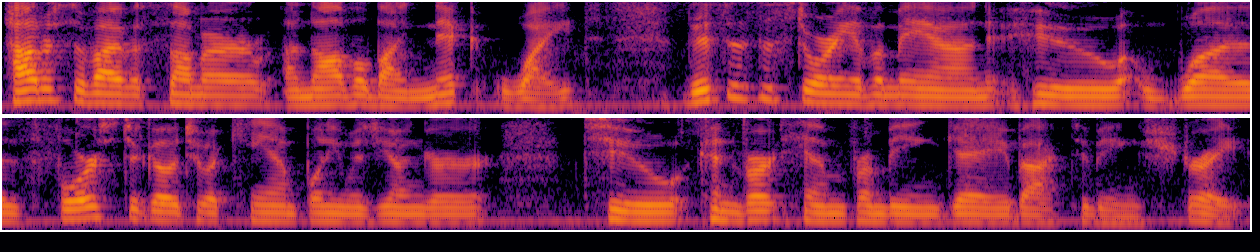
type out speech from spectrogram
How to Survive a Summer, a novel by Nick White. This is the story of a man who was forced to go to a camp when he was younger to convert him from being gay back to being straight.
